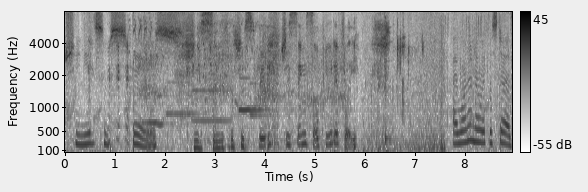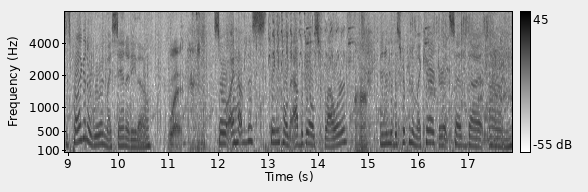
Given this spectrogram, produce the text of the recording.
She needs some space. She sings, she, spe- she sings so beautifully. I want to know what this does. It's probably gonna ruin my sanity though. What? So I have this thing called Abigail's flower, Uh-huh. and in the description of my character, it said that um,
